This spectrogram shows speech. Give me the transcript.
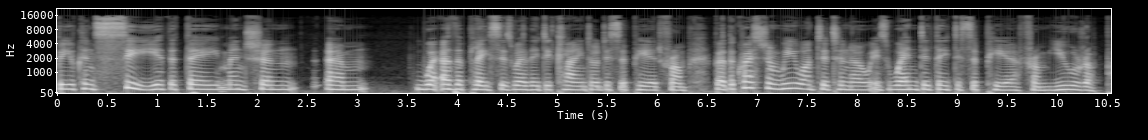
But you can see that they mention um, where other places where they declined or disappeared from. But the question we wanted to know is when did they disappear from Europe?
